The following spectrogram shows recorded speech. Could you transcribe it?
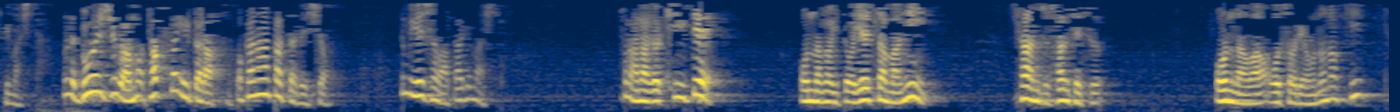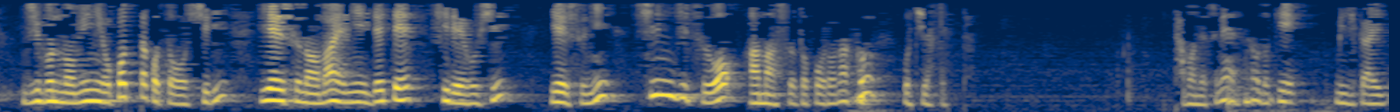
聞きました。で、群衆がもうたくさんいるから分からなかったでしょう。でもイエス様は分かりました。その話を聞いて、女の人はイエス様に33節女は恐れおののき、自分の身に起こったことを知り、イエスの前に出てひれ伏し、イエスに真実を余すところなく打ち明けた。多分ですね、その時短い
